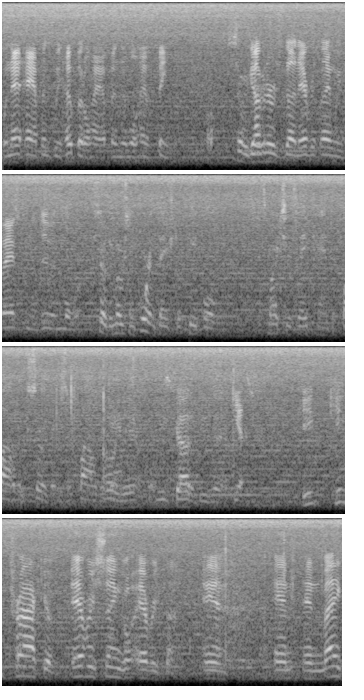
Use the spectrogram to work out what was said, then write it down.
when that happens, we hope it'll happen, then we'll have FEMA. So The governor's done everything we've asked him to do and more. So the most important thing is for people, as much as they can, to file those surveys and file the oh damage. yeah, you've got to do that. Yes. keep keep track of every single everything and and and make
